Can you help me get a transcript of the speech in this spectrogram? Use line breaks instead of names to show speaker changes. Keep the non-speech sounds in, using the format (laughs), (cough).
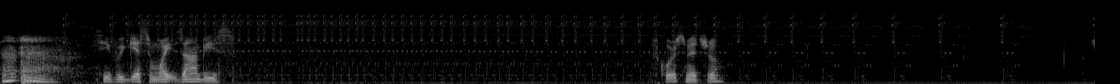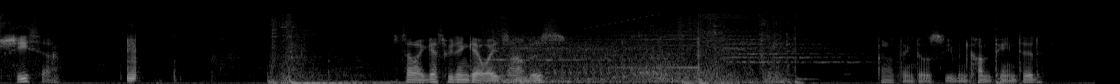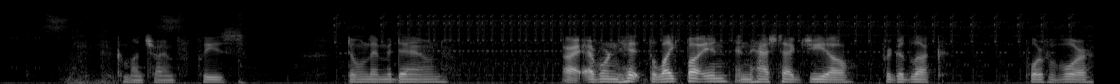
(clears throat) See if we get some white Zombas. Of course, Mitchell. Shisa. So I guess we didn't get white Zombas. I don't think those even come painted. Come on, Triumph, please. Don't let me down. Alright, everyone hit the like button and the hashtag GL for good luck. Por favor.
